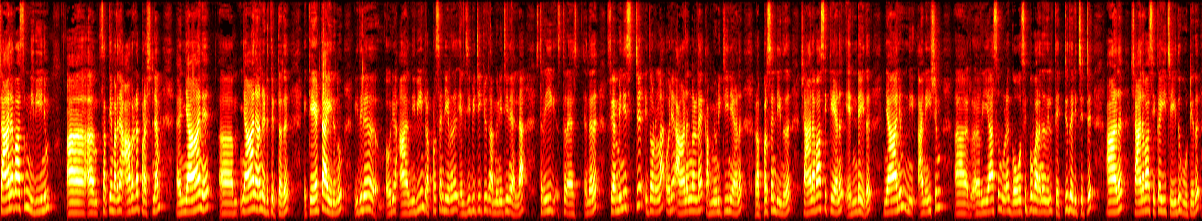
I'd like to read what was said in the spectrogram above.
ഷാനവാസും നിവീനും സത്യം പറഞ്ഞാൽ അവരുടെ പ്രശ്നം ഞാൻ ഞാനാണ് എടുത്തിട്ടത്. കേട്ടായിരുന്നു. ഇതിൽ ഒരു നിവീൻ റെപ്രസെന്റ് ചെയ്യുന്നത് L G B T Q കമ്മ്യൂണിറ്റീനെ അല്ല സ്ത്രീ സ്ത്ര- അതായത് ഫെമിനിസ്റ്റ് ഇതുള്ള ഒരു ആണുങ്ങളുടെ കമ്മ്യൂണിറ്റീനെയാണ് റെപ്രസെന്റ് ചെയ്യുന്നത്. ഷാനവാസിക്കയാണ് എന്റെ ഇത്. ഞാനും അനീഷും റിയാസും കൂടെ ഗോസിപ്പ് പറഞ്ഞതിൽ തെറ്റിദ്ധരിച്ചിട്ട് ആണ് ഷാനവാസിക്ക ഈ ചെയ്തു കൂട്ടിയത്.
